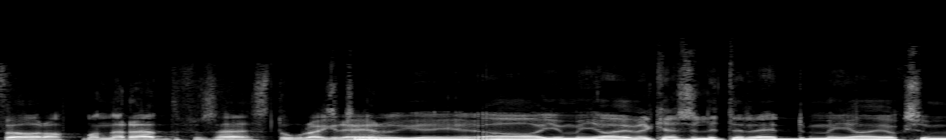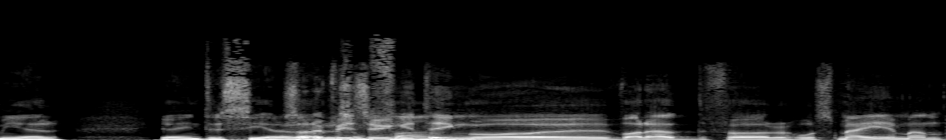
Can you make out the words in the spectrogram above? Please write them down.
för att man är rädd för så här stora, Stora grejer. grejer. Ja, jo, men jag är väl kanske lite rädd men jag är också mer, jag är intresserad Så av det det finns ju fan. ingenting att eh, vara rädd för hos mig men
